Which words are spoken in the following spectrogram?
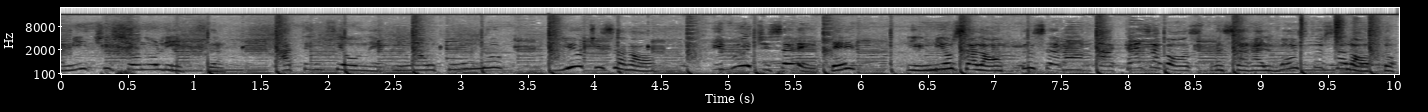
amici, sono Liz. Attenzione, in autunno io ci sarò e voi ci sarete. Il mio salotto sarà a casa vostra, sarà il vostro salotto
